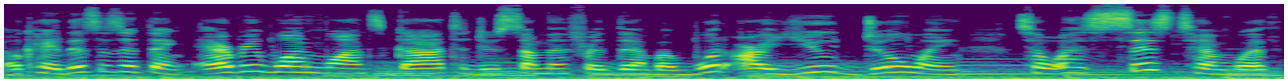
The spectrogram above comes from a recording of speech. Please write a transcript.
Okay, this is the thing. Everyone wants God to do something for them, but what are you doing to assist Him with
